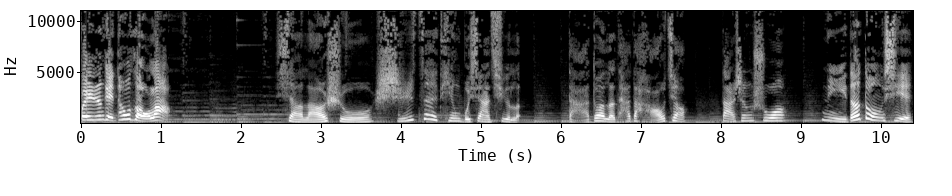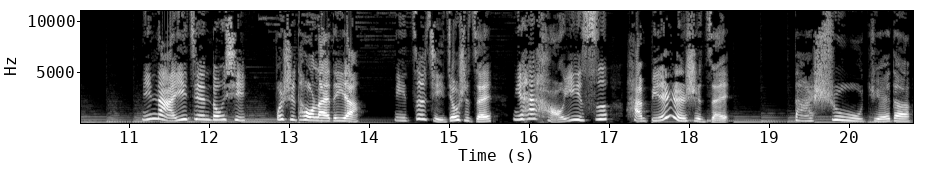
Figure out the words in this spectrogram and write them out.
被人给偷走了。”小老鼠实在听不下去了，打断了他的嚎叫，大声说：“你的东西？你哪一件东西不是偷来的呀？你自己就是贼！”你还好意思喊别人是贼？大树觉得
